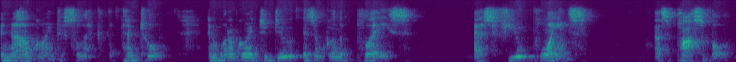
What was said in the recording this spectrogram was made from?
And now I'm going to select the pen tool. And what I'm going to do is I'm going to place as few points as possible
